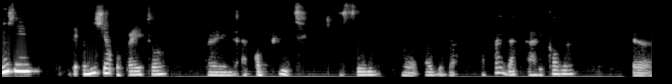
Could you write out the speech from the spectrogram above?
Using the Hermitian operator and I compute the same uh, algebra, I find that I recover uh,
